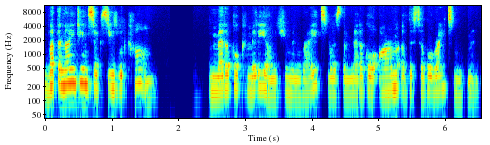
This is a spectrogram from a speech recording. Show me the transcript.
But the 1960s would come. The Medical Committee on Human Rights was the medical arm of the civil rights movement.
